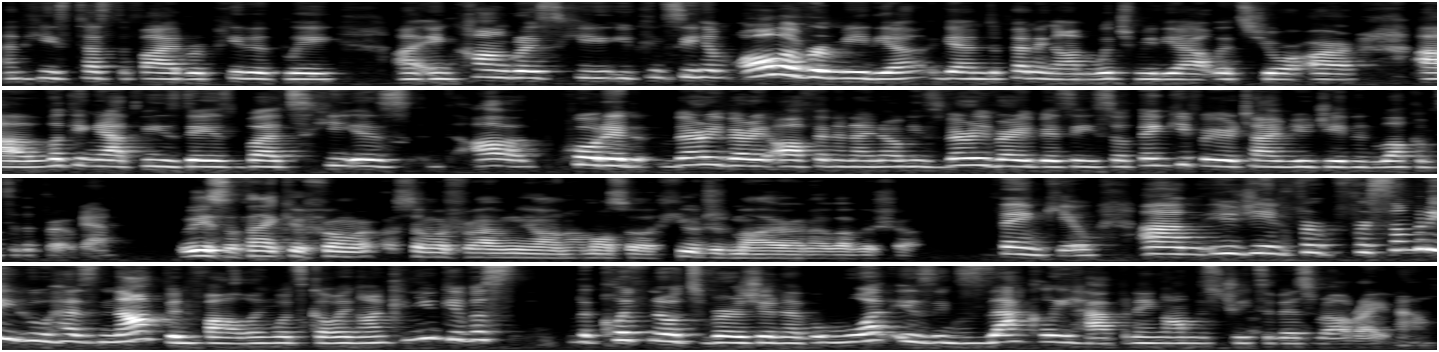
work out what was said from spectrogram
and he's testified repeatedly uh, in Congress. He, you can see him all over media, again, depending on which media outlets you are uh, looking at these days. But he is uh, quoted very, very often, and I know he's very, very busy. So thank you for your time, Eugene, and welcome to the program. Lisa, thank you for, so much for having me on. I'm also a huge admirer, and I love the show. Thank you, um, Eugene. For for somebody who has not been following what's going on, can you give us the Cliff Notes version of what is exactly happening on the streets of Israel right now?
